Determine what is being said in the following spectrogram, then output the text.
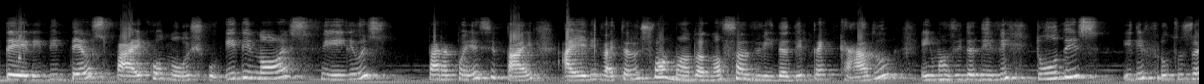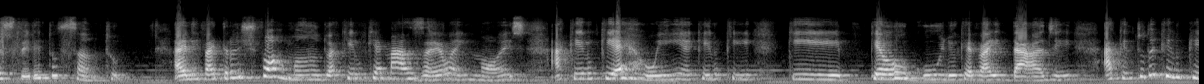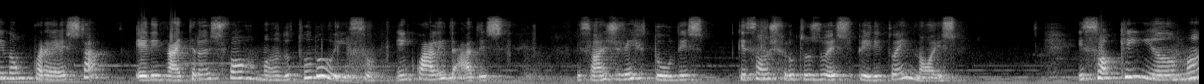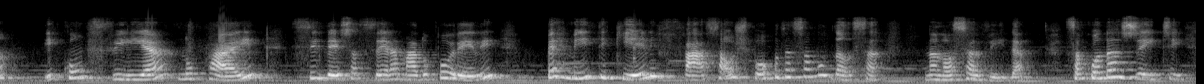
dele, de Deus Pai conosco e de nós filhos para com esse Pai, aí ele vai transformando a nossa vida de pecado em uma vida de virtudes e de frutos do Espírito Santo. Aí ele vai transformando aquilo que é mazela em nós, aquilo que é ruim, aquilo que, que, que é orgulho, que é vaidade, aquilo, tudo aquilo que não presta, ele vai transformando tudo isso em qualidades, que são as virtudes, que são os frutos do Espírito em nós. E só quem ama e confia no Pai se deixa ser amado por Ele, permite que Ele faça aos poucos essa mudança na nossa vida. Só quando a gente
